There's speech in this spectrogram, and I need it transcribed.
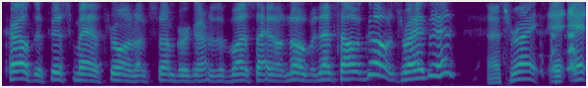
Carlton Fisk may have thrown up Sundberg under the bus. I don't know, but that's how it goes, right, man? That's right. And- and-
